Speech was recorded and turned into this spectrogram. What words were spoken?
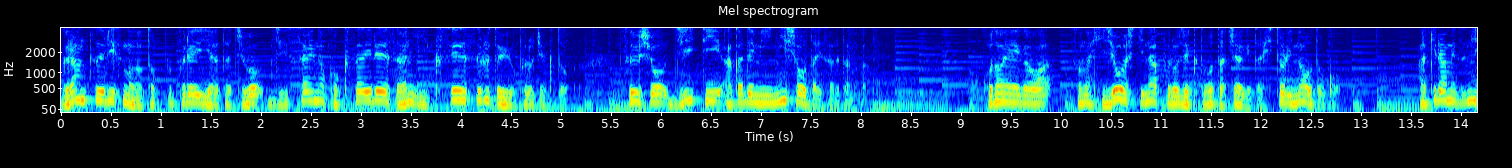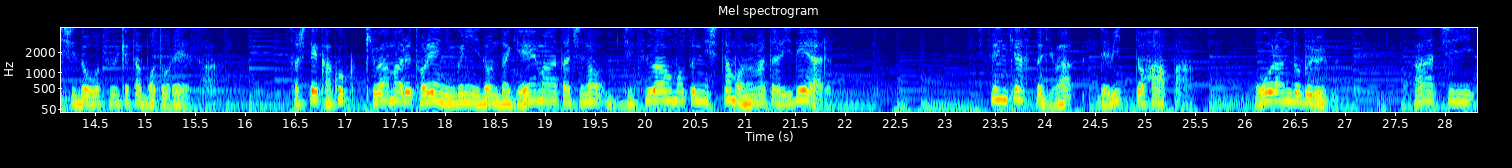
グランツーリスモのトッププレイヤーたちを実際の国際レーサーに育成するというプロジェクト。通称 GT アカデミーに招待されたのだ。この映画はその非常識なプロジェクトを立ち上げた一人の男。諦めずに指導を続けた元レーサー。そして過酷極まるトレーニングに挑んだゲーマーたちの実話をもとにした物語である。出演キャストにはデビッド・ハーパーオーランド・ブルームアーチー・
